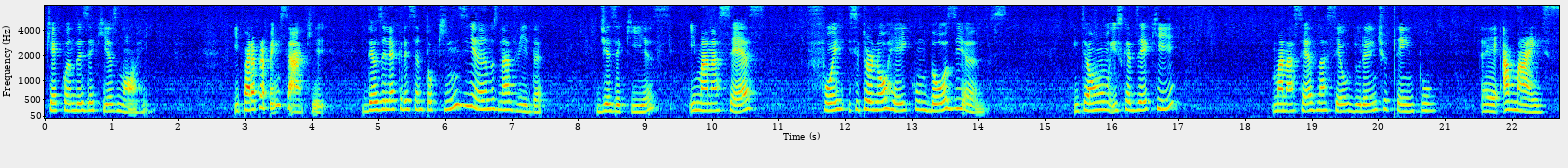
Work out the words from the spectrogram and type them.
que é quando Ezequias morre. E para para pensar que Deus ele acrescentou 15 anos na vida de Ezequias e Manassés foi se tornou rei com 12 anos. Então, isso quer dizer que Manassés nasceu durante o tempo é, a mais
